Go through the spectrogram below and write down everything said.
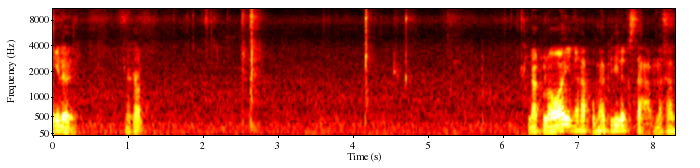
นี่เลยนะครับ หลักร้อยนะครับ ผมให้ไปที่เลขสามนะครับ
